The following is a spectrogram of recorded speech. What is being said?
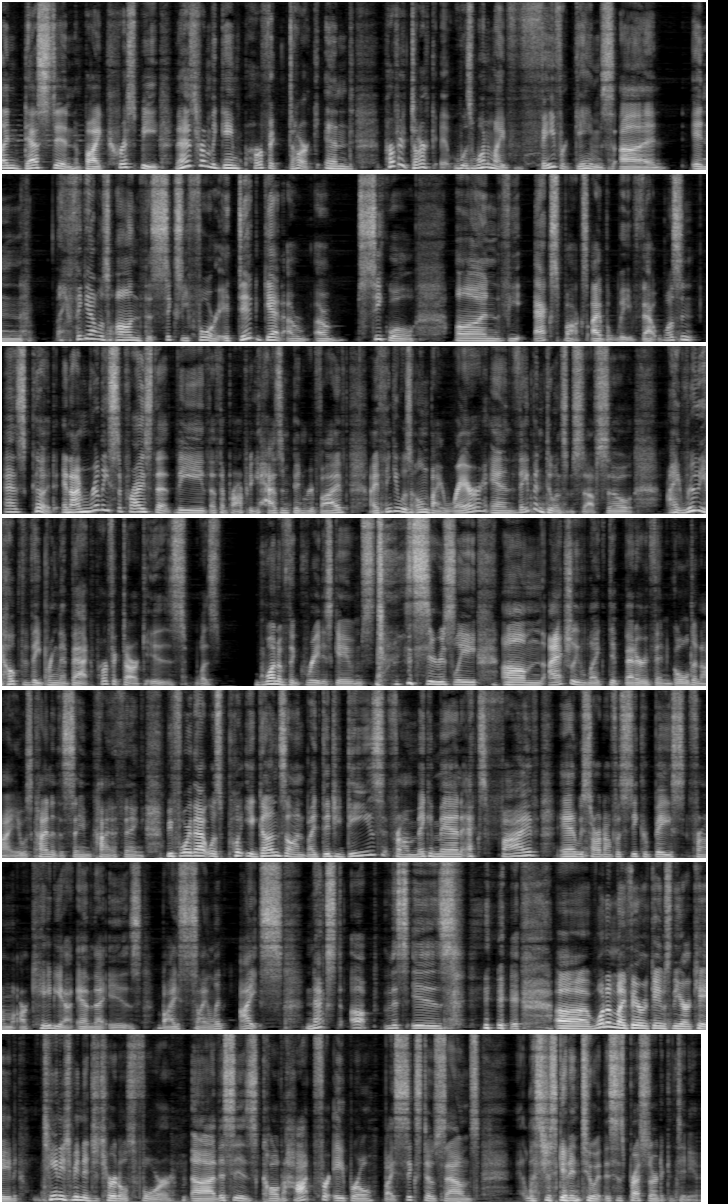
Clandestine by Crispy. That is from the game Perfect Dark. And Perfect Dark was one of my favorite games uh, in. I think I was on the 64. It did get a, a sequel on the Xbox, I believe, that wasn't as good. And I'm really surprised that the that the property hasn't been revived. I think it was owned by Rare and they've been doing some stuff. So I really hope that they bring that back. Perfect Dark is was one of the greatest games. Seriously, um, I actually liked it better than GoldenEye. It was kind of the same kind of thing. Before that was Put Your Guns On by DigiDees from Mega Man X5, and we started off with Secret Base from Arcadia, and that is by Silent Ice. Next up, this is uh, one of my favorite games in the arcade, Teenage Mutant Ninja Turtles 4. Uh, this is called Hot for April by Sixto Sounds let's just get into it. This is Press Start to continue.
